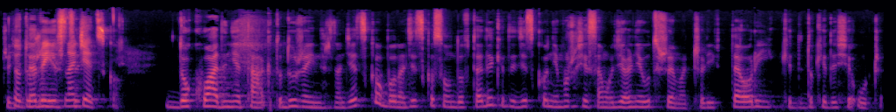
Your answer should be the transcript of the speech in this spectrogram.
Czyli to dłużej niż na dziecko. Dokładnie tak. To dłużej niż na dziecko, bo na dziecko są do wtedy, kiedy dziecko nie może się samodzielnie utrzymać, czyli w teorii kiedy, do kiedy się uczy.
